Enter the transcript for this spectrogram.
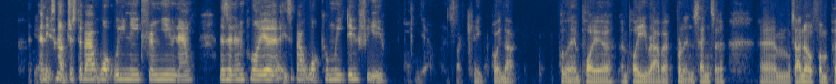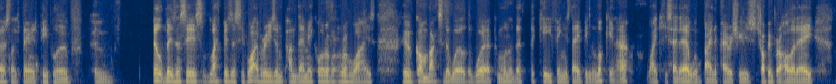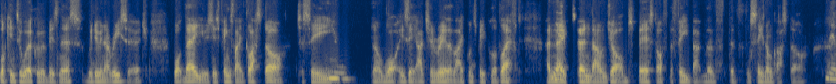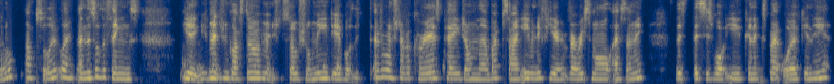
and it's not just about what we need from you now as an employer. It's about what can we do for you. Yeah, it's like keep putting that putting an employer employee rather front and center. Um, so I know from personal experience, people who've who've built businesses, left businesses for whatever reason, pandemic or, or otherwise, who've gone back to the world of work. And one of the, the key things they've been looking at, like you said, there, we're buying a pair of shoes, shopping for a holiday, looking to work with a business, we're doing our research. What they're using is things like Glassdoor to see, mm. you know, what is it actually really like once people have left. And yeah. they've turned down jobs based off the feedback they've, they've, they've seen on Glassdoor. They will, absolutely. And there's other things you you've mentioned Glassdoor, I've mentioned social media, but everyone should have a careers page on their website, even if you're a very small SME. This this is what you can expect working here.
